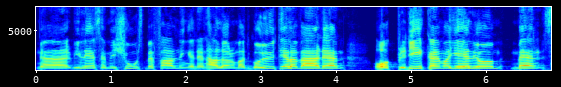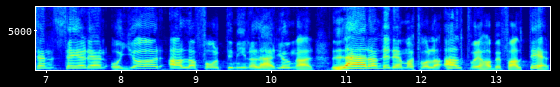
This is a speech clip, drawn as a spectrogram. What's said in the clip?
när vi läser missionsbefallningen, den handlar om att gå ut i hela världen och predika evangelium, men sen säger den, och gör alla folk till mina lärjungar, lärande dem att hålla allt vad jag har befallt er.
